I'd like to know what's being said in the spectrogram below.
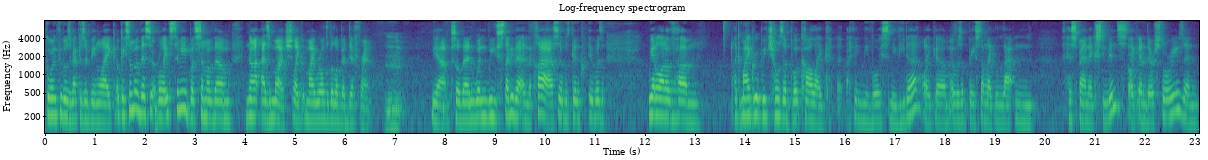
going through those vectors of being like okay some of this relates to me but some of them not as much. Like my world's a little bit different. Yeah so then when we studied that in the class it was good it was we had a lot of um like my group we chose a book called like i think mi voz mi vida like um it was based on like latin hispanic students like Okay. and their stories and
